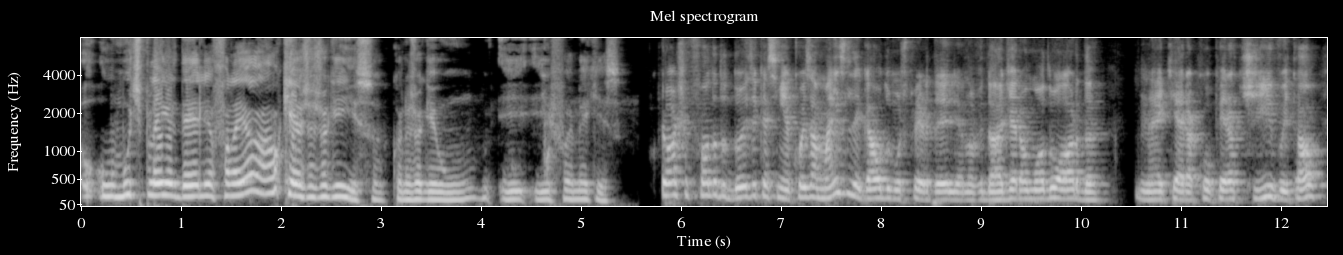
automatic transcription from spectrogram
o, o, multiplayer dele, eu falei, ah, ok, eu já joguei isso quando eu joguei o 1 e, e foi meio que isso. O que eu acho foda do 2 é que, assim, a coisa mais legal do multiplayer dele, a novidade, era o modo Horda, né, que era cooperativo e tal.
